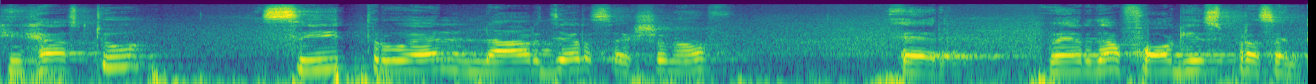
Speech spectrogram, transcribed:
he has to see through a larger section of air where the fog is present.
